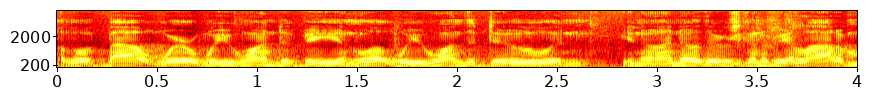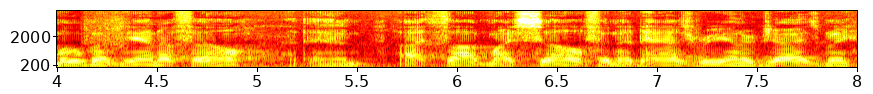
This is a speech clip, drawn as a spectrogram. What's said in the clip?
of about where we wanted to be and what we wanted to do. And you know, I know there was going to be a lot of movement in the NFL, and I thought myself, and it has re-energized me,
